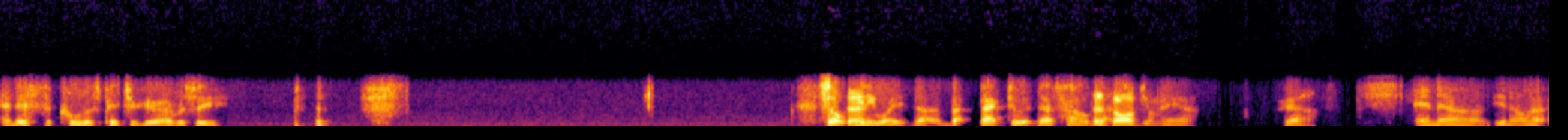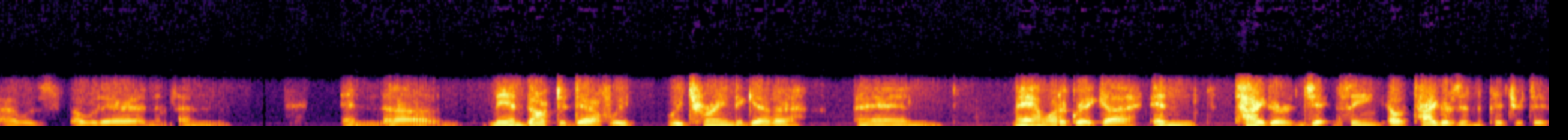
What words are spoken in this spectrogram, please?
and it's the coolest picture you'll ever see. so that's, anyway, the, b- back to it. That's how that's awesome. Japan. Yeah, and uh, you know, I, I was over there, and and and uh, me and Doctor Death, we we trained together, and man, what a great guy. And Tiger seeing oh Tiger's in the picture too.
